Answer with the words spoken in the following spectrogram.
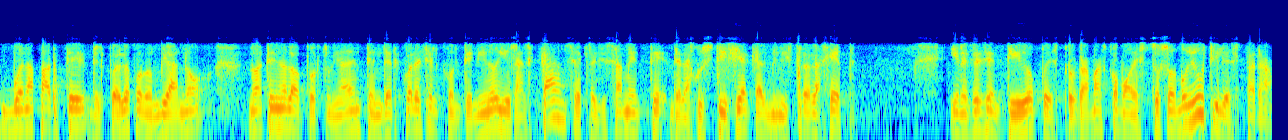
buena parte del pueblo colombiano no ha tenido la oportunidad de entender cuál es el contenido y el alcance precisamente de la justicia que administra la JEP. Y en ese sentido, pues programas como estos son muy útiles para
